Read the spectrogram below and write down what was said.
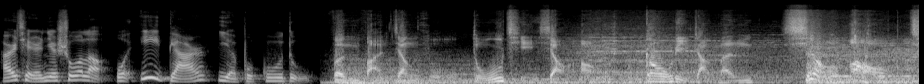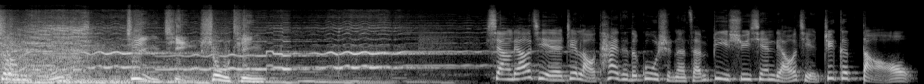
而且人家说了，我一点儿也不孤独。纷繁江湖，独骑笑傲，高丽掌门笑傲江湖，敬请收听。想了解这老太太的故事呢，咱必须先了解这个岛。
